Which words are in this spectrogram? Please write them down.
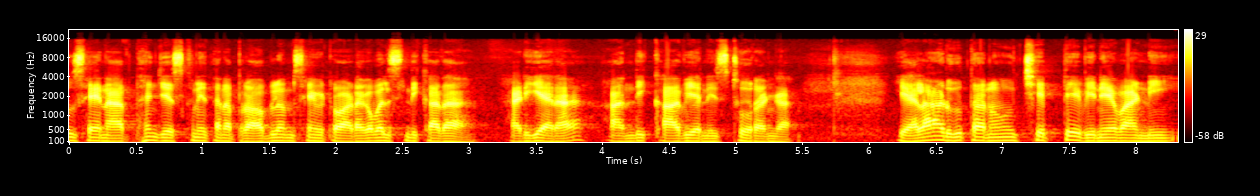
చూసైనా అర్థం చేసుకుని తన ప్రాబ్లమ్స్ ఏమిటో అడగవలసింది కదా. అడిగారా? అంది కావ్య నిష్ఠూరంగా. ఎలా అడుగుతాను? చెప్తే వినేవాణ్ణి.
